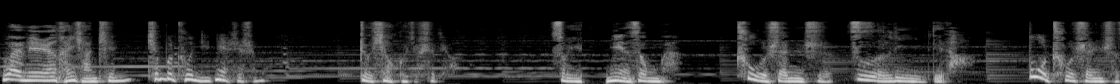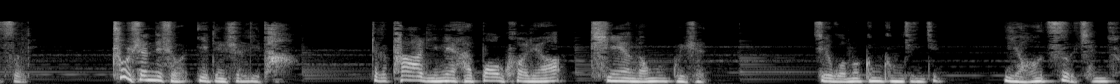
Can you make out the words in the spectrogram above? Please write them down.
外面人很想听，听不出你念些什么，这个效果就失掉了。所以念诵啊，出生是自利利他，不出生是自利。出生的时候一定是利他，这个他里面还包括了天龙鬼神，所以我们恭恭敬敬，咬字清楚，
